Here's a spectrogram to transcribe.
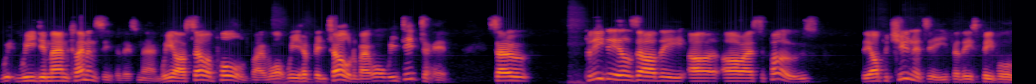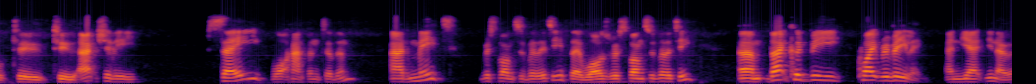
we, we demand clemency for this man. We are so appalled by what we have been told about what we did to him. So plea deals are the are, are I suppose the opportunity for these people to to actually say what happened to them, admit responsibility if there was responsibility. Um, that could be quite revealing, and yet you know,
